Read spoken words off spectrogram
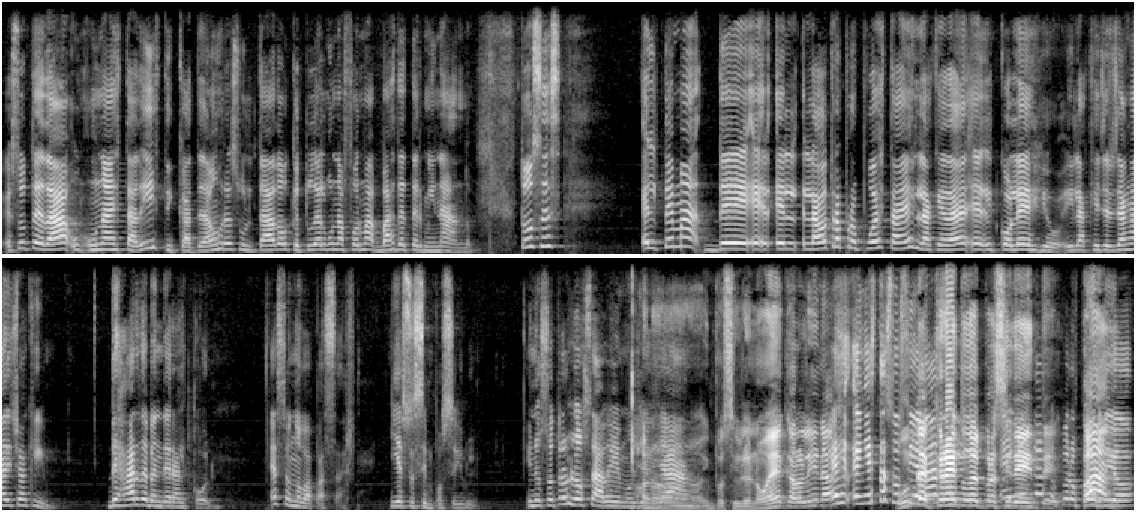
Eso te da una estadística, te da un resultado que tú de alguna forma vas determinando. Entonces, el tema de la otra propuesta es la que da el colegio y la que Yerjan ha dicho aquí, dejar de vender alcohol. Eso no va a pasar y eso es imposible. Y nosotros lo sabemos, no, no, no, imposible. No es, Carolina. en esta sociedad. Un decreto del presidente. pero por Dios.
